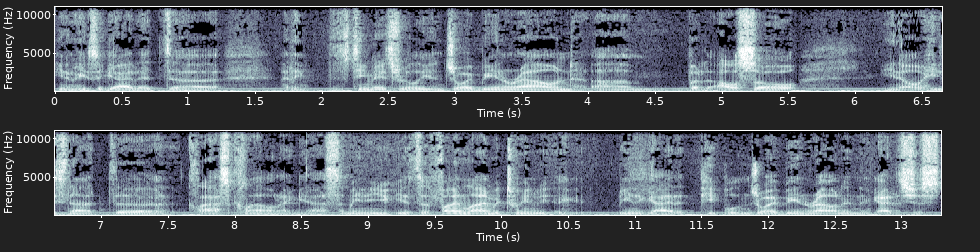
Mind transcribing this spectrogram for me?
you know he's a guy that uh, I think his teammates really enjoy being around, um, but also you know, he's not the class clown, I guess. I mean, you, it's a fine line between being a guy that people enjoy being around and a guy that's just,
